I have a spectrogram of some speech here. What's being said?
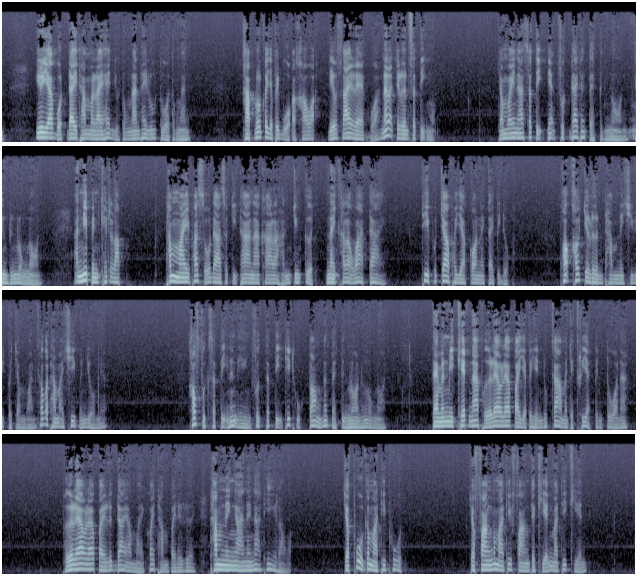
อิริยาบถใดทำอะไรให้อยู่ตรงนั้น ให้รู้ตัวตรงนั้น ขับรถก็อย่าไปบวกกับเขาอะ เดี๋ยวซ้ายแลขวา นั่นแหละเจริญสติหมดจำไว้นะ สติเนี่ยฝึกได้ตั้งแต่ตื่นนอนถึงถึงลงนอน อันนี้เป็นเคล็ดลับทำไมพระโสดาสกิทานาคาราหันจึงเกิดในคาวาสได้ ที่พุทธเจ้าพยากรณ์ในไตรปิฎกเพราะเขาเจริญธรรมในชีวิตประจำวัน เขาก็ทำอาชีพเหมือนโยมเนี่ยเขาฝึกสตินั่นเอง ฝึกสติที่ถูกต้องตั้งแต่ตื่นนอนถึงลงนอน แต่มันมีเคสนะ เผลอแล้วแล้วไปอย่าไปเห็นทุกก้าวมันจะเครียดเป็นตัวนะ เผลอแล้วแล้วไปลึกได้เอาใหม่ ค่อยทำไปเรื่อยๆทำในงานในหน้าที่เราจะพูดก็มาที่พูด จะฟังก็มาที่ฟัง จะเขียนมาที่เขียน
